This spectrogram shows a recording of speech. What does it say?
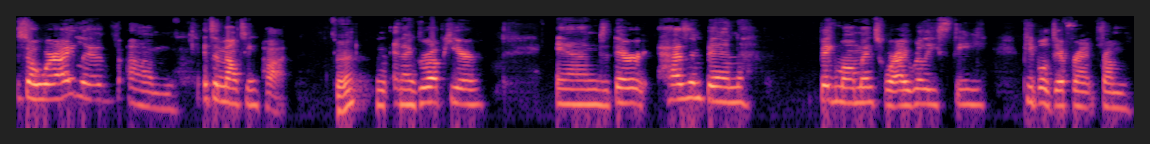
so where I live, um, it's a melting pot Okay. and I grew up here and there hasn't been big moments where I really see people different from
